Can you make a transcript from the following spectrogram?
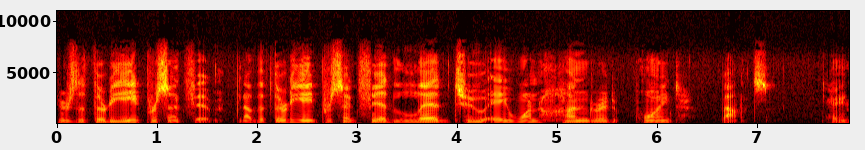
Here's the 38% fib. Now the 38% fib led to a 100 point bounce. Okay.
